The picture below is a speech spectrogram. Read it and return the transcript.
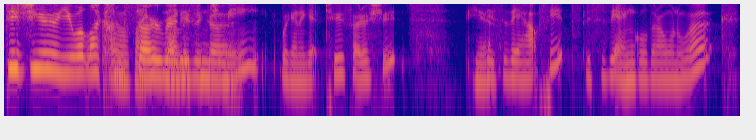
Did you? You were like, I'm so like, "Now ready listen, to go. Jimmy, we're going to get two photo shoots Yeah. these are the outfits. This is the angle that I want to work.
